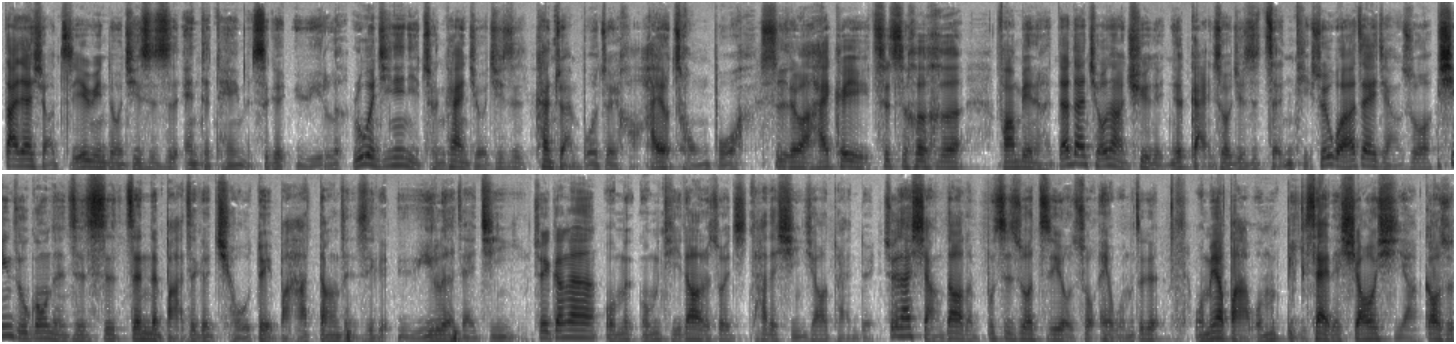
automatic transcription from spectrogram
大家想，职业运动其实是 entertainment，是个娱乐。如果今天你纯看球，其实看转播最好，还有重播，是对吧？还可以吃吃喝喝，方便的很。但但球场去了，你的感受就是整体。所以我要再讲说，新竹工程师是真的把这个球队把它当成是一个娱乐在经营。所以刚刚我们我们提到了说他的行销团队，所以他想到的不是说只有说，哎，我们这个我们要把我们比赛的消息啊告诉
